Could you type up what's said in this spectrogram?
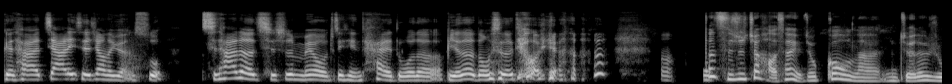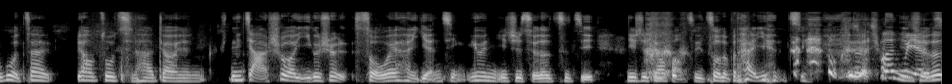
给他加了一些这样的元素，其他的其实没有进行太多的别的东西的调研。嗯，那其实这好像也就够了。你觉得如果再要做其他调研，你假设一个是所谓很严谨，因为你一直觉得自己你一直标榜自己做的不太严谨，那你觉得？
